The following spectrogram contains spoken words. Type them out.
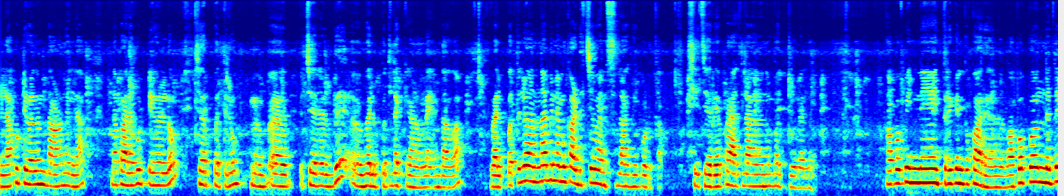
എല്ലാ കുട്ടികളിലും ഉണ്ടാവണമെന്നില്ല എന്നാൽ പല കുട്ടികളിലും ചെറുപ്പത്തിലും ചിലത് വലുപ്പത്തിലൊക്കെയാണല്ലേ ഉണ്ടാവുക. വലുപ്പത്തിൽ വന്നാൽ പിന്നെ നമുക്ക് അടിച്ച് മനസ്സിലാക്കി കൊടുക്കാം. പക്ഷേ ചെറിയ പ്രായത്തിലാകാനൊന്നും പറ്റൂലല്ലോ. അപ്പോൾ പിന്നെ ഇത്രയ്ക്ക് എനിക്ക് പറയാനുള്ളൂ. അപ്പോൾ ഇപ്പോൾ ഇന്നത്തെ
